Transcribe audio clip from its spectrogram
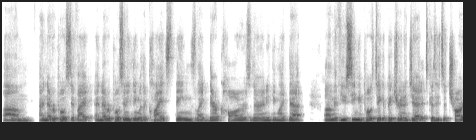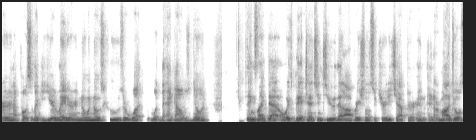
Um, I never post if I I never post anything with a client's things like their cars, their anything like that. Um, if you see me post take a picture in a jet, it's because it's a charter and I posted like a year later and no one knows who's or what what the heck I was doing. Things like that. Always pay attention to that operational security chapter in, in our modules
